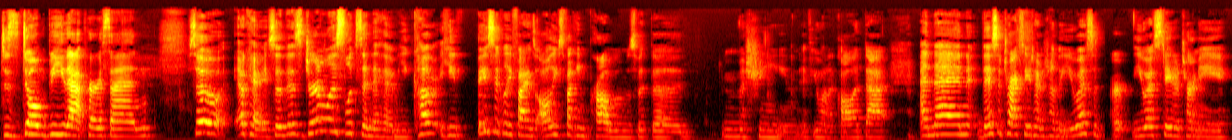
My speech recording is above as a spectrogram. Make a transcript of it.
Just don't be that person. So okay, so this journalist looks into him. He cover he basically finds all these fucking problems with the machine, if you want to call it that. And then this attracts the attention of the U.S. or U.S. State Attorney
